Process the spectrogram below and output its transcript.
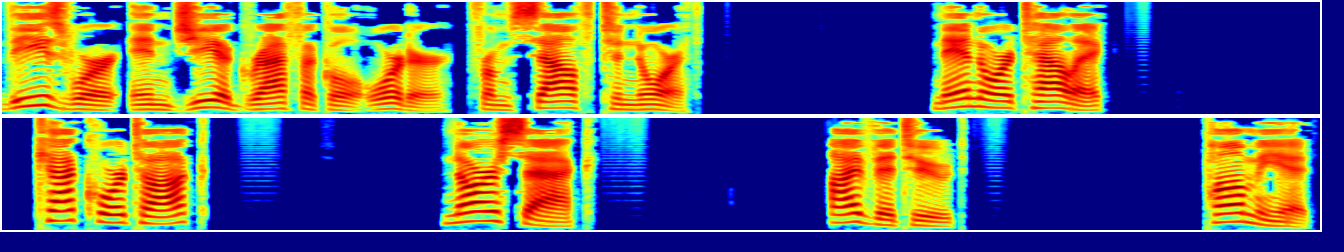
These were in geographical order, from south to north. Nanortalik Qaqortoq Narsaq Ivittuut Paamiut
